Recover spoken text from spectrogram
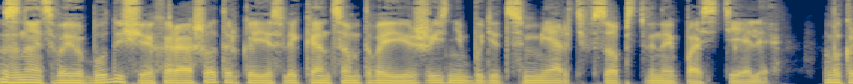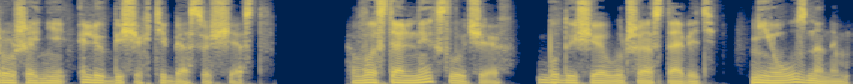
Знать свое будущее хорошо, только если концом твоей жизни будет смерть в собственной постели, в окружении любящих тебя существ. В остальных случаях будущее лучше оставить неузнанным.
